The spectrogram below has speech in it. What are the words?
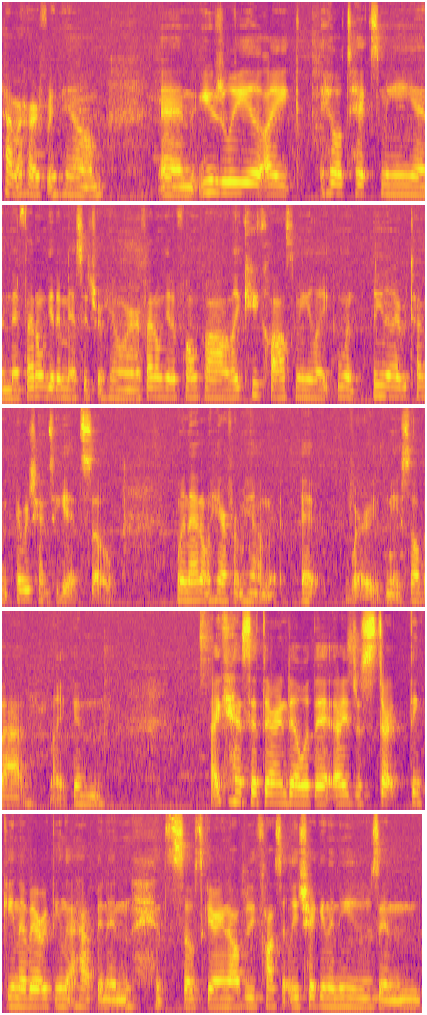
haven't heard from him. And usually like he'll text me and if I don't get a message from him or if I don't get a phone call, like he calls me like when you know every time every chance he gets. So when I don't hear from him it, it worries me so bad. Like and I can't sit there and deal with it. I just start thinking of everything that happened, and it's so scary. And I'll be constantly checking the news and,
